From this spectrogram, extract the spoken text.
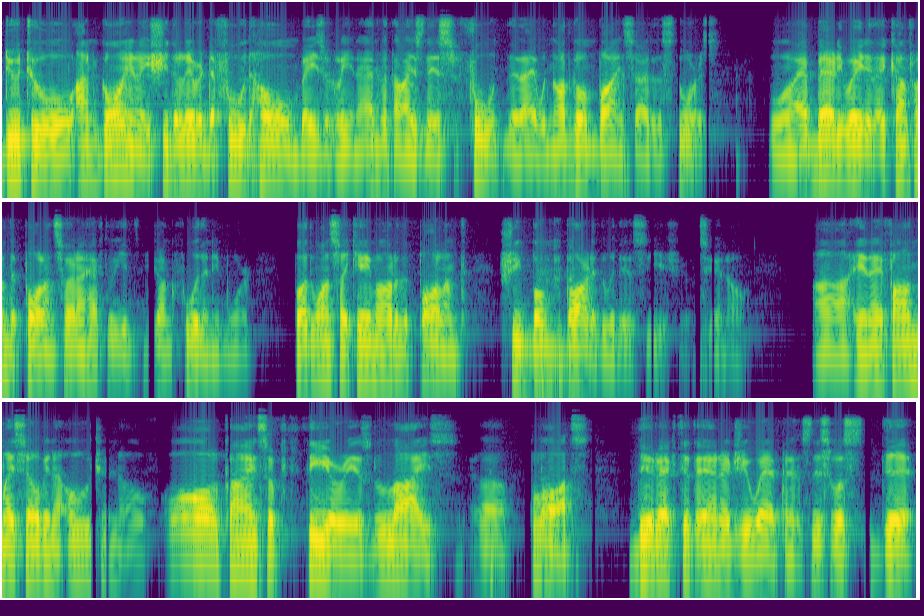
due to ongoingly she delivered the food home basically and advertised this food that I would not go and buy inside of the stores. Well, I barely waited. I come from the Poland, so I don't have to eat junk food anymore. But once I came out of the Poland, she bombarded with these issues, you know. Uh, and I found myself in an ocean of all kinds of theories, lies, uh, plots, directed energy weapons. This was the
